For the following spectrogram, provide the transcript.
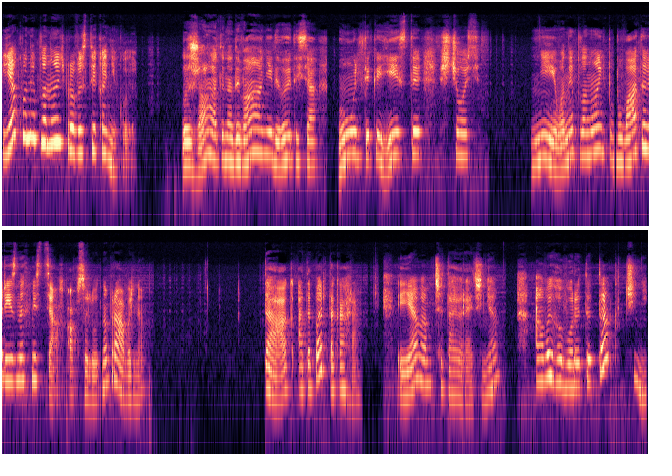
Як вони планують провести канікули? Лежати на дивані, дивитися мультики, їсти щось. Ні, вони планують побувати в різних місцях. Абсолютно правильно. Так, а тепер така гра. Я вам читаю речення, а ви говорите так чи ні.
